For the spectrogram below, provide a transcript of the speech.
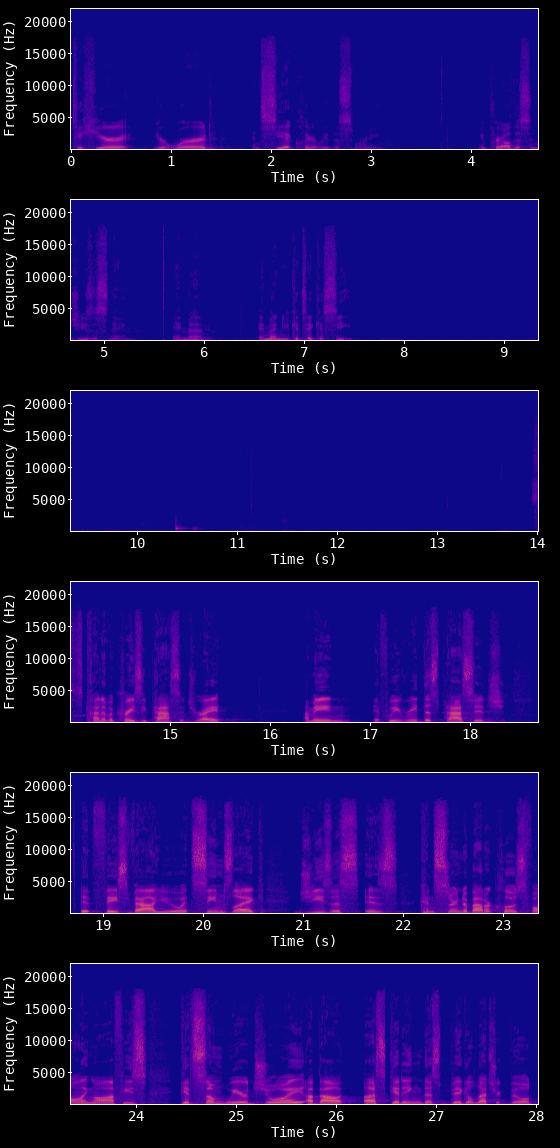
to hear your word and see it clearly this morning. We pray all this in Jesus' name. Amen. Amen. You could take a seat. This is kind of a crazy passage, right? I mean, if we read this passage at face value, it seems like Jesus is concerned about our clothes falling off. He's gets some weird joy about us getting this big electric bill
